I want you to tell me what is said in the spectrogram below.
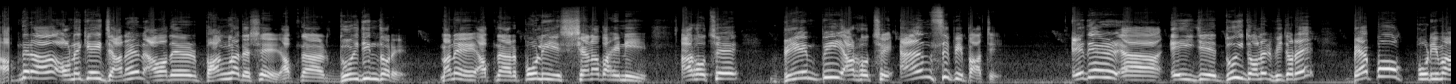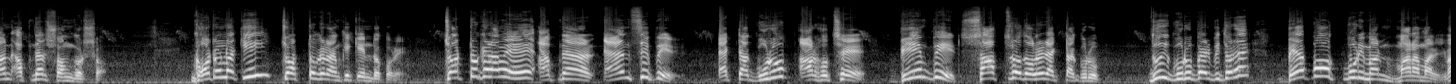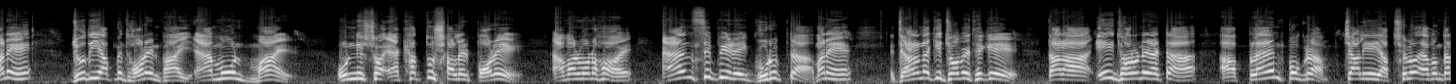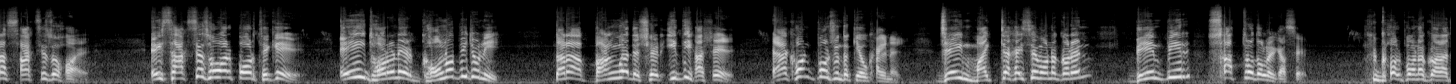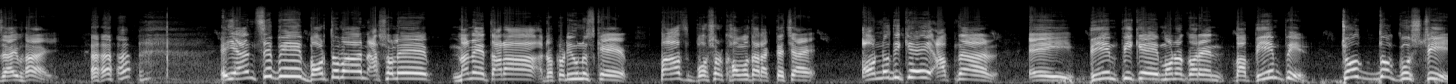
আপনারা অনেকেই জানেন আমাদের বাংলাদেশে আপনার দুই দিন ধরে মানে আপনার পুলিশ, সেনাবাহিনী, আর হচ্ছে বিএমপি আর হচ্ছে এনসিপি পার্টি। এদের এই যে দুই দলের ভিতরে ব্যাপক পরিমাণ আপনার সংঘর্ষ। ঘটনা কি? চট্টগ্রামকে কেন্দ্র করে। চট্টগ্রামে আপনার এনসিপির একটা গ্রুপ আর হচ্ছে বিএনপির ছাত্র দলের একটা গ্রুপ দুই গ্রুপের ভিতরে ব্যাপক পরিমাণ মারামারি। মানে যদি আপনি ধরেন ভাই, এমন মায়ের উনিশশো একাত্তর সালের পরে আমার মনে হয় এনসিপির এই গ্রুপটা মানে যারা নাকি জবে থেকে, তারা এই ধরনের একটা প্ল্যান প্রোগ্রাম চালিয়ে যাচ্ছিল এবং তারা সাকসেসও হয়। এই সাকসেস হওয়ার পর থেকে এই ধরনের ঘনপিটুনি তারা বাংলাদেশের ইতিহাসে এখন পর্যন্ত কেউ খায় নাই। যেই মাইকটা খাইছে মনে করেন বিএনপির ছাত্র দলের কাছে। কল্পনা করা যায় ভাই। এই এনসিপি বর্তমান আসলে মানে তারা ডক্টর ইউনুসকে পাঁচ বছর ক্ষমতা রাখতে চায়। অন্যদিকে আপনার এই বিএমপিকে মনে করেন বা বিএমপির চোদ্দ গোষ্ঠী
